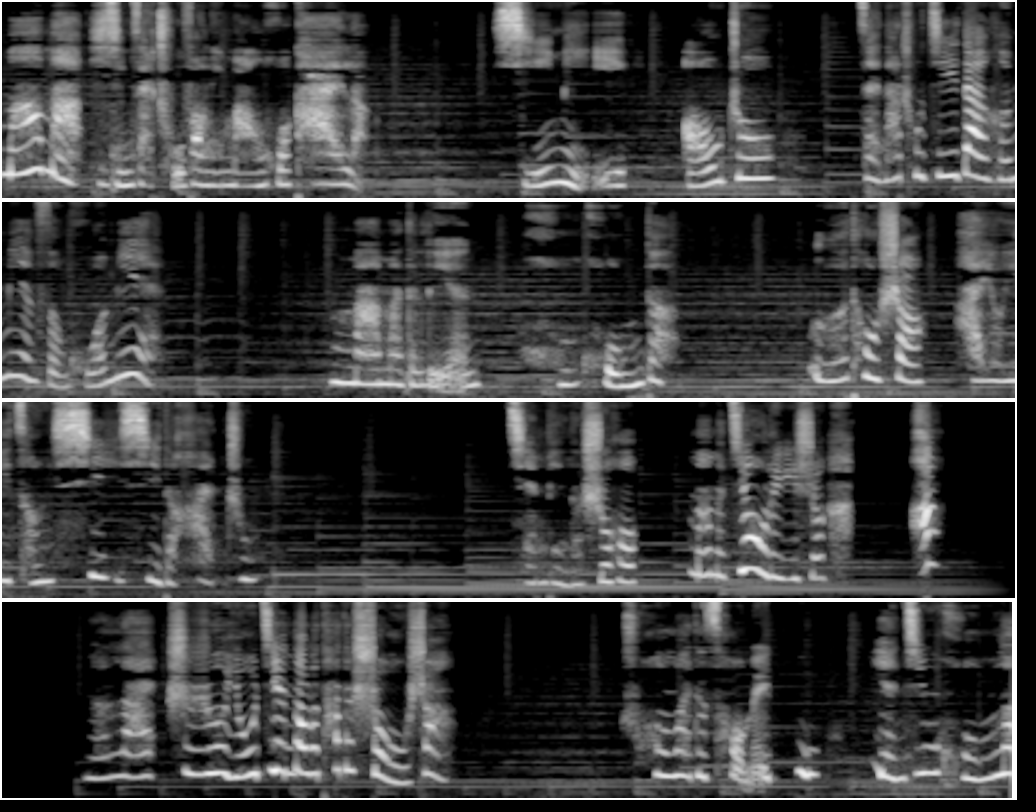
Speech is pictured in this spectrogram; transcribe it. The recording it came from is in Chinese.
妈妈已经在厨房里忙活开了，洗米。熬粥，再拿出鸡蛋和面粉和面。妈妈的脸红红的，额头上还有一层细细的汗珠。煎饼的时候，妈妈叫了一声：“啊！”原来是热油溅到了她的手上。窗外的草莓兔眼睛红了。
